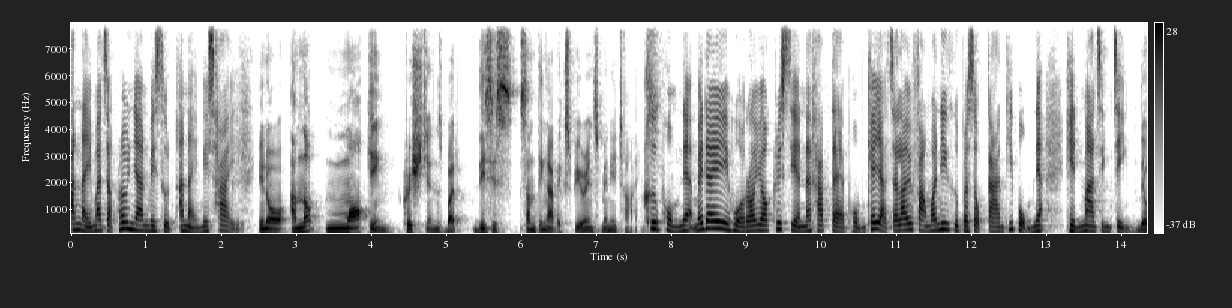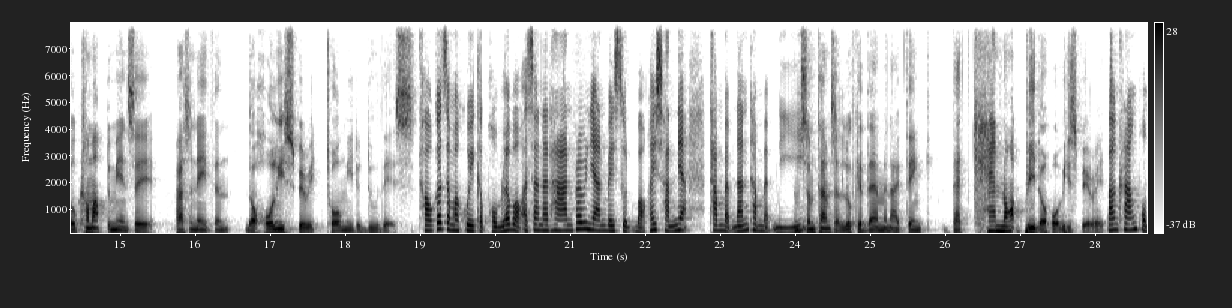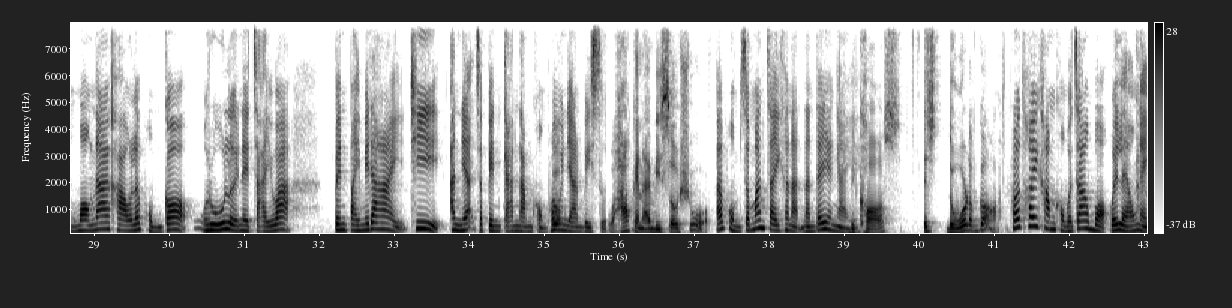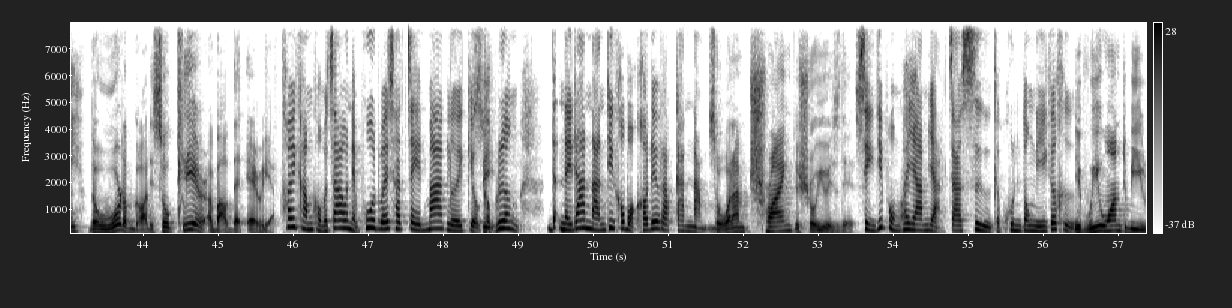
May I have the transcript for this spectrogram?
อันไหนมาจากพระวิญญาณบริสุทธิ์อันไหนไม่ใช่ You know, I'm not mocking Christians, but this is something I've experienced many times. คือผมเนี่ยไม่ได้หัวเร้อยยอคริสเตียนนะครับแต่ผมแค่อยากจะเล่าให้ฟังว่านี่คือประสบการณ์ที่ผมเนี่ยเห็นมาจริง They'll come up to me and say, Pastor Nathan, the Holy Spirit told me to do this. ๆเขาก็จะมาคุยกับผมแล้วบอกอาจารย์นาธาน พระวิญญาณบริสุทธิ์บอกให้ฉันเนี่ยทำแบบนั้นทำแบบนี้ And sometimes I look at them and I think, that cannot be the Holy Spirit. บางครั้งผมมองหน้าเขาแล้วผมก็รู้เลยในใจว่าเป็นไปไม่ได้ที่อันเนี้ยจะเป็นการนำของพระวิญญาณบริสุทธิ์ Well, how can I be so sure? แล้วผมจะมั่นใจขนาดนั้นได้ยังไง Because it's the Word of God. เพราะถ้อยคำของพระเจ้าบอกไว้แล้วไง The Word of God is so clear about that area. ถ้อยคำของพระเจ้าเนี่ยพูดไว้ชัดเจนมากเลยเกี่ยวกับ See- เรื่อง ในด้านนั้นที่เขาบอกเขาได้รับการนำ So, what I'm trying to show you is this สิ่งที่ผมพยายามอยากจะสื่อกับคุณตรงนี้ก็คือ if we want to be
